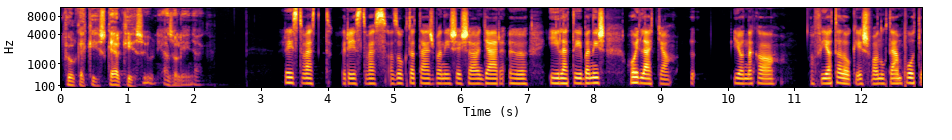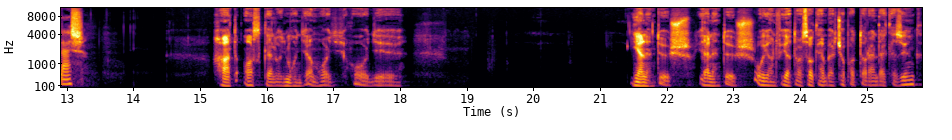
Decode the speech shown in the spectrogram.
föl kell, kész, kell készülni, ez a lényeg. Részt, vett, részt vesz az oktatásban is, és a gyár ö, életében is. Hogy látja, jönnek a, a fiatalok, és van utánpótlás? Hát azt kell, hogy mondjam, hogy, hogy jelentős, jelentős olyan fiatal szakember csapattal rendelkezünk,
